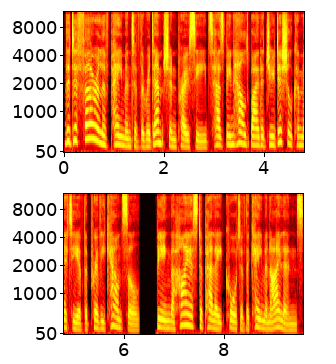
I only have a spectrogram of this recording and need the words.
The deferral of payment of the redemption proceeds has been held by the Judicial Committee of the Privy Council, being the highest appellate court of the Cayman Islands,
